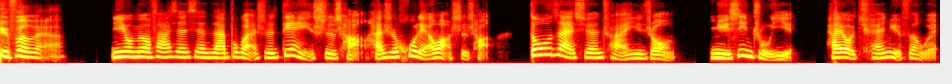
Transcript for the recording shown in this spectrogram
女氛围。你有没有发现，现在不管是电影市场还是互联网市场，都在宣传一种女性主义，还有全女氛围。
